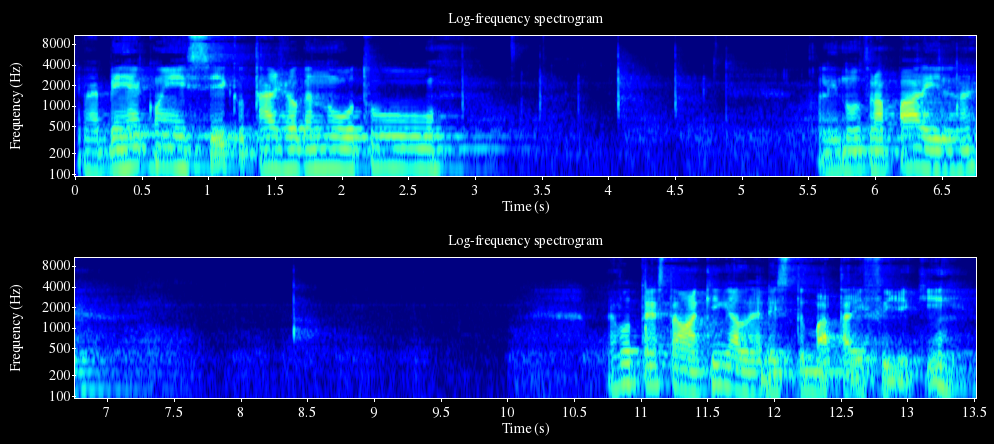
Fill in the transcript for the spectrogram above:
Ele vai bem reconhecer que eu tava jogando no outro... Ali no outro aparelho, né? Eu vou testar um aqui, galera, esse do Battlefield aqui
